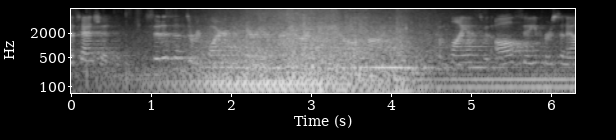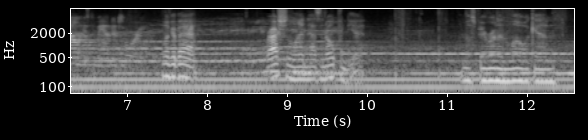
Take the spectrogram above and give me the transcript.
Attention. Citizens are required to carry a current ID at all times. Compliance with all city personnel is mandatory. Look at that. Ration line hasn't opened yet. Must be running low again.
